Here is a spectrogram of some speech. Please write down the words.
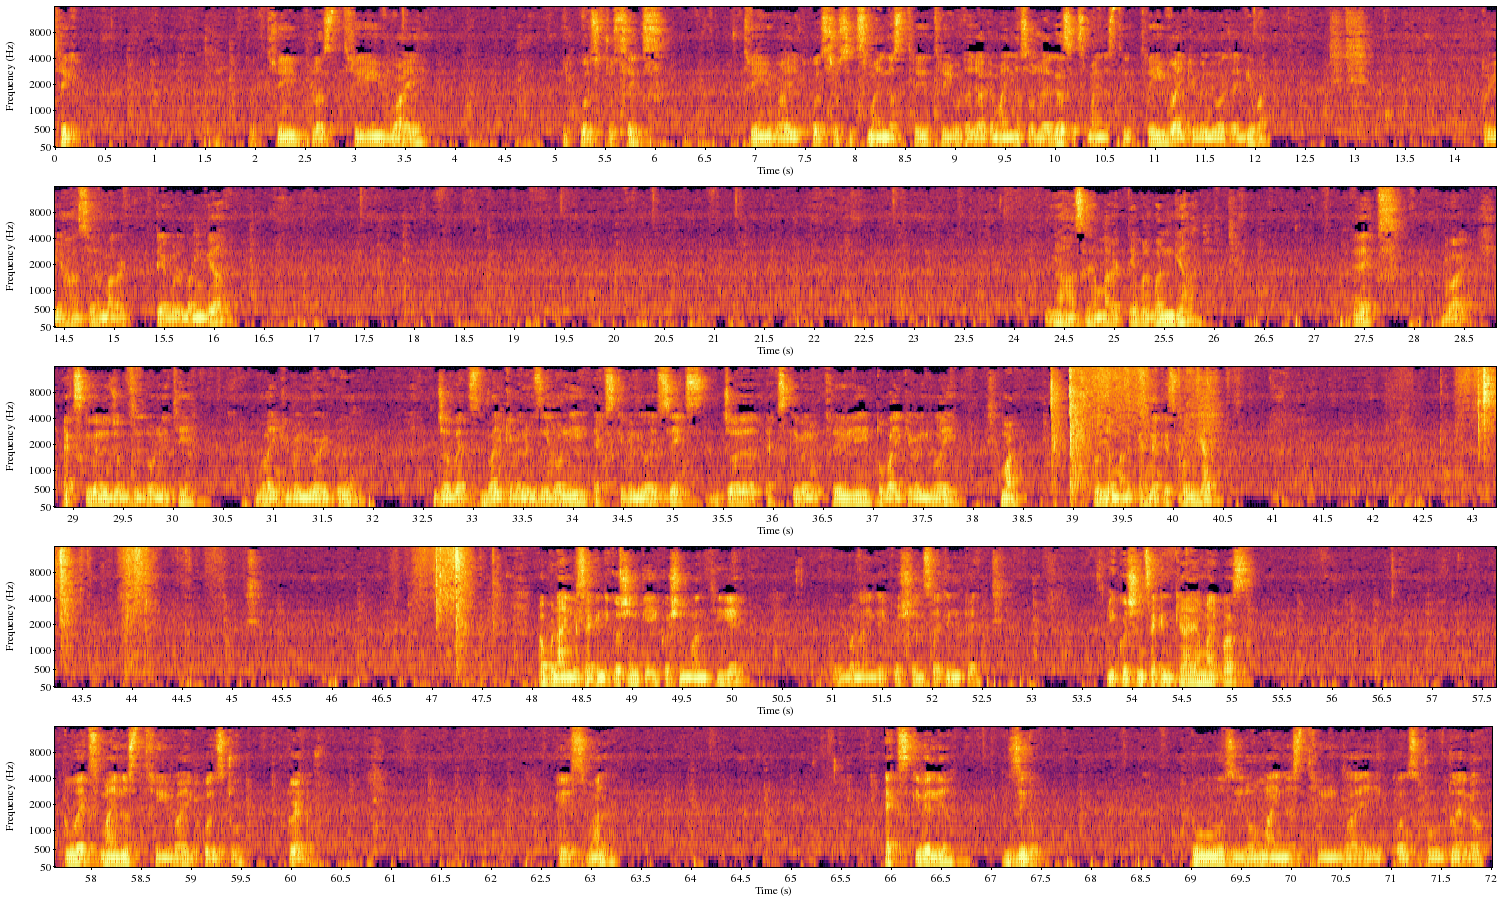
थ्री तो three plus three y equals to six three y equals to six minus three three उधर जाके minus हो जाएगा six minus three three y की वैल्यू आ जाएगी वन तो यहाँ से हमारा टेबल बन गया। यहाँ से हमारा टेबल बन गया। एक्स वाई एक्स की वैल्यू जब ज़ीरो ली थी वाई की वैल्यू आई टू जब एक्स वाई की वैल्यू ज़ीरो ली एक्स की वैल्यू आई सिक्स जब एक्स की वैल्यू थ्री ली तो वाई की वैल्यू आई वन तो ये हमारे पहला केस बन गया। अब बनाएँगे सेकंड इक्वेशन के इक्वेशन वन थी ये। तो बनाएँगे इक्वेशन सेकंड के। इक्वेशन सेकंड क्या है हमारे पास? Two x minus three y equals to twelve case one x की value zero two zero minus three y equals to twelve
